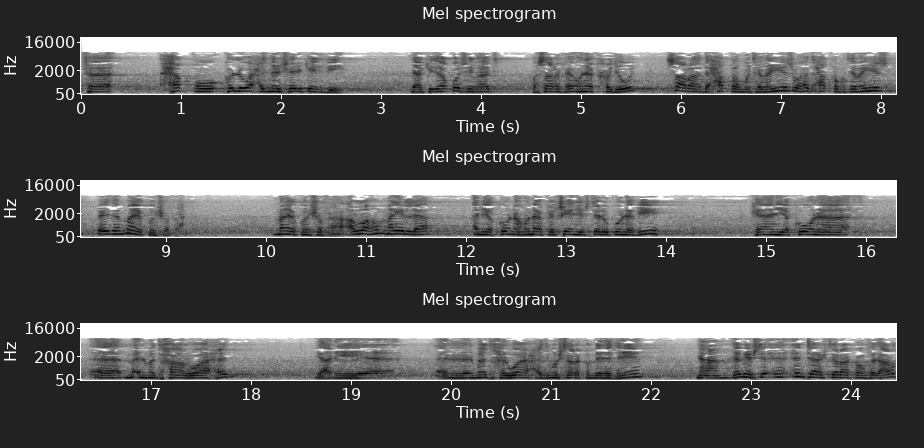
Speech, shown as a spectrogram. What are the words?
فحق كل واحد من الشريكين فيه. لكن إذا قسمت وصار هناك حدود صار هذا حقه متميز وهذا حقه متميز فإذا ما يكون شفعة. ما يكون شفعة. اللهم إلا أن يكون هناك شيء يشتركون فيه كأن يكون آه، المدخال واحد يعني آه، المدخل واحد مشترك بين الاثنين نعم لم يشت... انتهى اشتراكهم في الأرض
